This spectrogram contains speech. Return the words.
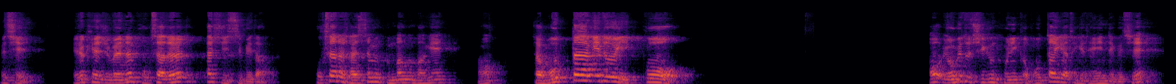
그렇지? 이렇게 해주면은 복사를 할 수 있습니다. 복사를 잘 쓰면 금방금방 해. 어? 자, 못따기도 있고, 어, 여기도 지금 보니까 못따기 같은 게 돼 있는데, 그치?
